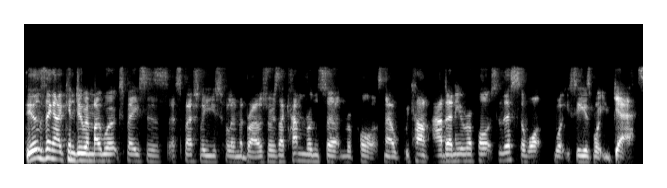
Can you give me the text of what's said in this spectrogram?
The other thing I can do in my workspace is especially useful in the browser is I can run certain reports. Now we can't add any reports to this, so what, what you see is what you get.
